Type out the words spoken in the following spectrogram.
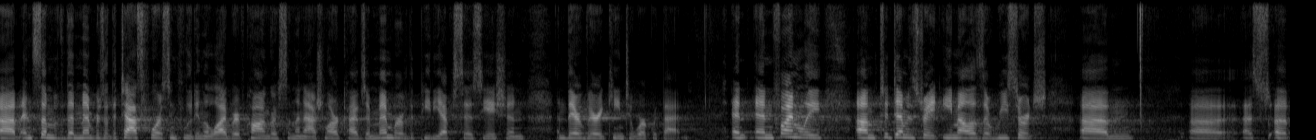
Um, and some of the members of the task force, including the Library of Congress and the National Archives, are member of the PDF Association, and they're very keen to work with that. And, and finally, um, to demonstrate email as a research um, uh, a,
